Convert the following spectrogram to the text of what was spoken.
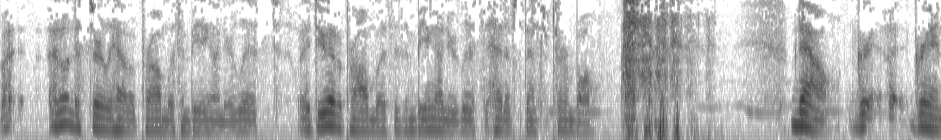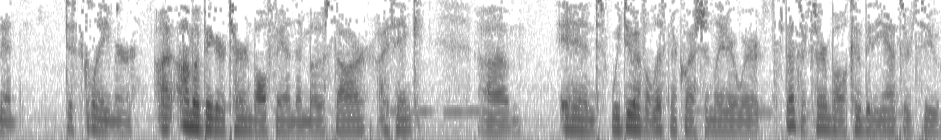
I, I don't necessarily have a problem with him being on your list. What I do have a problem with is him being on your list ahead of Spencer Turnbull. now, gr- uh, granted, disclaimer: I, I'm a bigger Turnbull fan than most are. I think. Um, and we do have a listener question later where Spencer Turnbull could be the answer to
